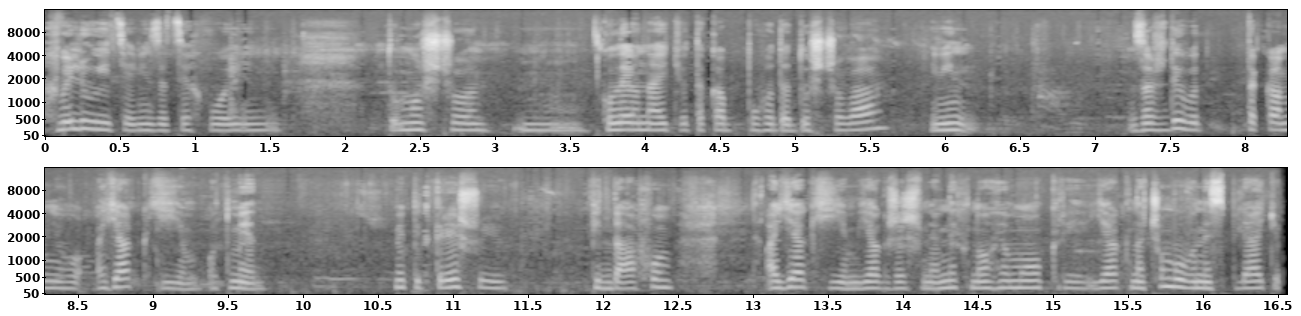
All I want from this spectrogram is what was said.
хвилюється він за цих воїнів. Тому що коли навіть така погода дощова, він завжди от така в нього, а як їм? От ми, ми під кришею, під дахом. А як їм? Як же ж? В них ноги мокрі, як на чому вони сплять?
